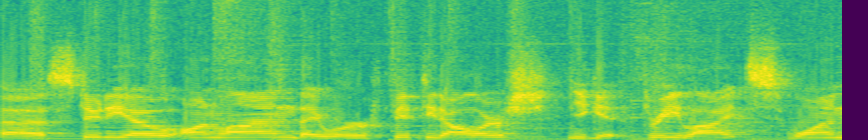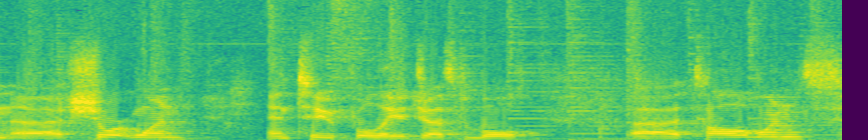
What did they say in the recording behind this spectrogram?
uh, studio online. They were $50 you get three lights one uh, short one and two fully adjustable uh, tall ones.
